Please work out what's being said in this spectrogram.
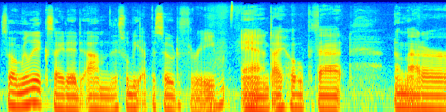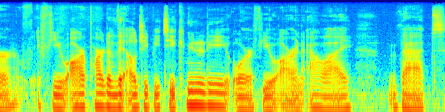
So I'm really excited. Um, this will be episode three, and I hope that no matter if you are part of the LGBT community or if you are an ally, that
